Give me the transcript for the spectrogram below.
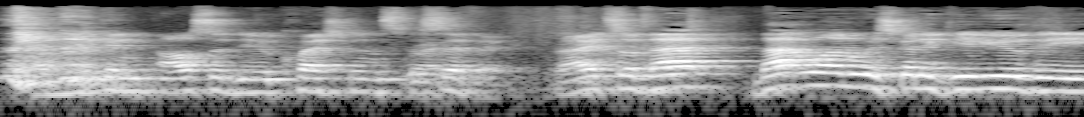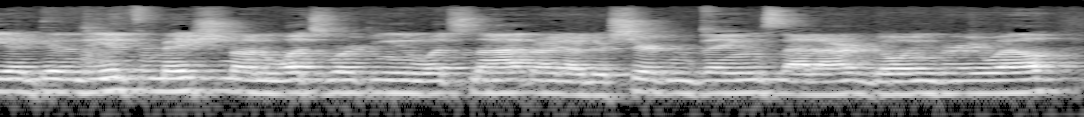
And you can also do question specific. right? So that that one was going to give you the uh, the information on what's working and what's not, right? Are there certain things that aren't going very well,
